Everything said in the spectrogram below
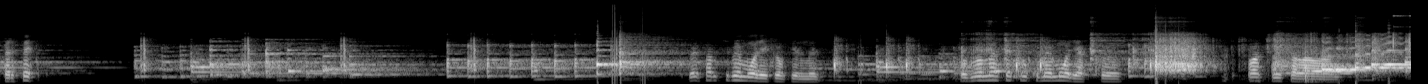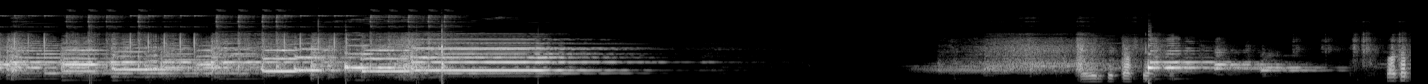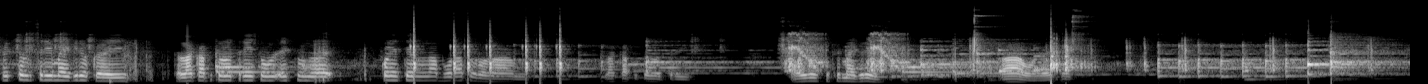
Perfect. Sper să am și memorie când filmez. Problema asta cu, cu memoria, că spațiul ăsta la... capitolul 3 e mai greu, că, e, că la capitolul 3 este un, este un, acolo este un laborator la, la capitolul 3. Aici o să fie mai greu. Aoleu, asta...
